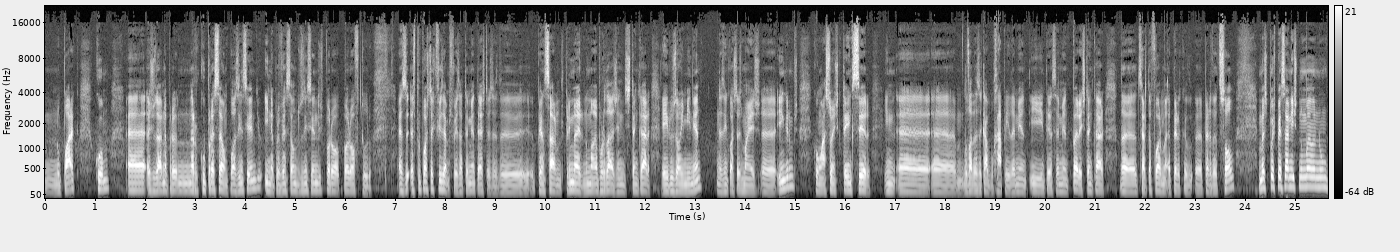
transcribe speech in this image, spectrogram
no parque, como uh, ajudar na, na recuperação pós-incêndio e na prevenção dos incêndios para o, para o futuro. As, as, propostas que fizemos foi exatamente estas, de pensarmos primeiro numa abordagem de estancar a erosão iminente, nas encostas mais uh, íngremes, com ações que têm que ser in, uh, uh, levadas a cabo rapidamente e intensamente para estancar, de, de certa forma, a a perda de solo, mas depois pensar nisto numa,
